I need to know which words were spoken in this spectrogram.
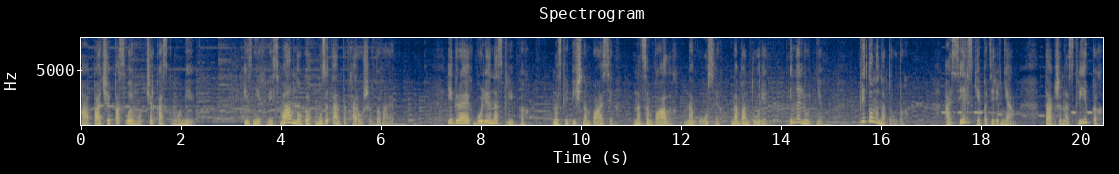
а паче по-своему черкасскому умеют. Из них весьма много музыкантов хороших бывает. Играя их более на скрипках, на скрипичном басе, на цимбалах, на гуслях, на бандуре и на лютне, притом и на трубах. А сельские по деревням также на скрипках,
